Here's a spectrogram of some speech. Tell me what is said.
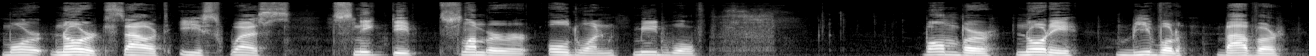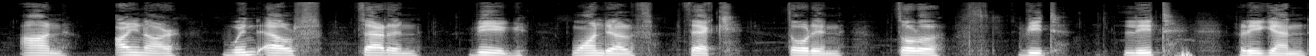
more north, south, east, west, sneak deep, slumberer, old one, mead wolf, bomber, nori, beaver, baver, an, einar, wind elf, therin, vig, wand elf, thek, thorin, thora, vit, lit, regan,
